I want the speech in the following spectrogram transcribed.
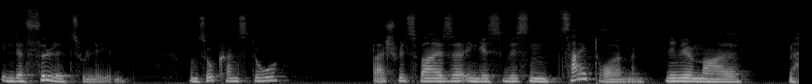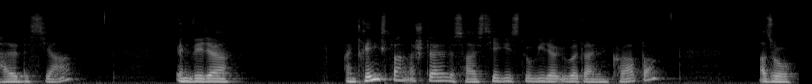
in der Fülle zu leben. Und so kannst du beispielsweise in gewissen Zeiträumen, nehmen wir mal ein halbes Jahr, entweder einen Trainingsplan erstellen, das heißt, hier gehst du wieder über deinen Körper. Also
